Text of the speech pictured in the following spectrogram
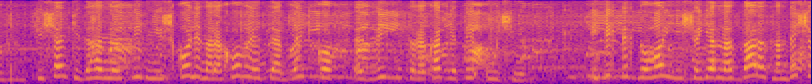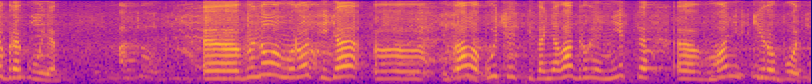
в Піщанській загальноосвітній школі нараховується близько е, 245 учнів. І тих технологій, що є в нас зараз, нам дещо бракує. В минулому році я брала участь і зайняла друге місце в манівській роботі.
